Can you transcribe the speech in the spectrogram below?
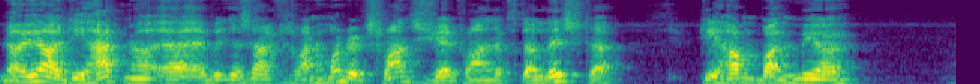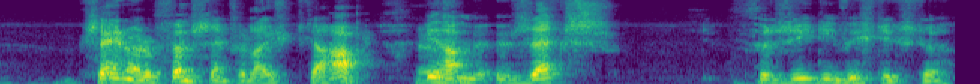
Naja, die hatten, äh, wie gesagt, es waren 120 etwa auf der Liste. Die haben bei mir 10 oder 15 vielleicht gehabt. Die Ja. haben sechs für sie die wichtigste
